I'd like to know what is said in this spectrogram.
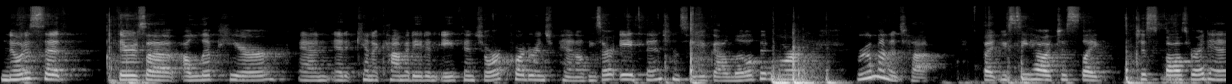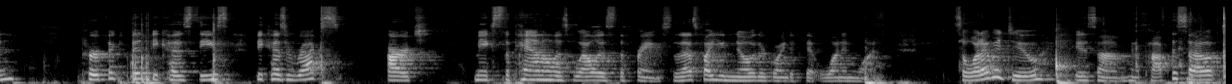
notice that there's a, a lip here and it can accommodate an eighth inch or a quarter inch panel. These are eighth inch. And so you've got a little bit more room on the top, but you see how it just like, just falls right in. Perfect fit because these, because Rex art makes the panel as well as the frame. So that's why you know they're going to fit one in one. So what I would do is um, I'm going to pop this out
